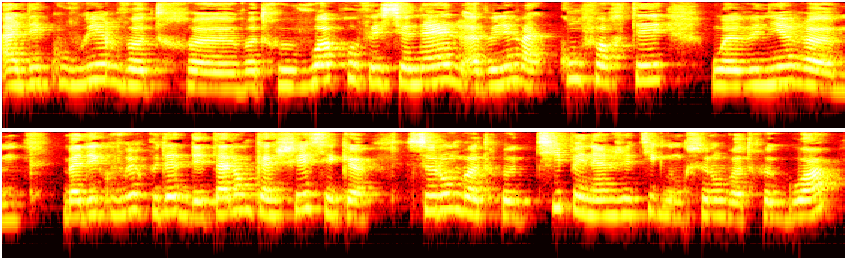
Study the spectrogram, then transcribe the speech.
à découvrir votre euh, votre voie professionnelle, à venir la conforter ou à venir euh, bah, découvrir peut-être des talents cachés. C'est que selon votre type énergétique, donc selon votre gua,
